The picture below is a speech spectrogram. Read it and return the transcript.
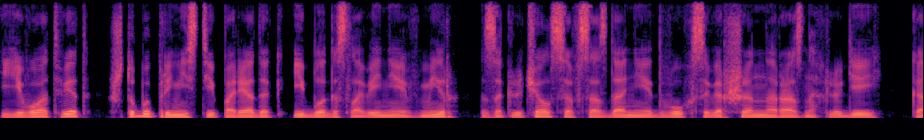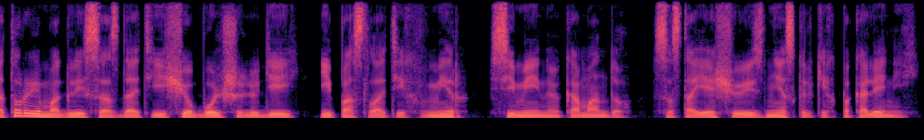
его ответ, чтобы принести порядок и благословение в мир, заключался в создании двух совершенно разных людей, которые могли создать еще больше людей и послать их в мир, семейную команду, состоящую из нескольких поколений.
